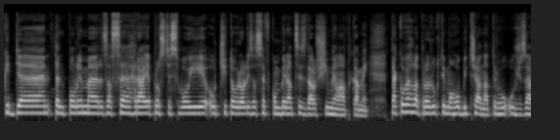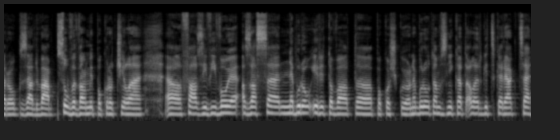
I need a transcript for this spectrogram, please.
kde ten polymer zase hraje prostě svoji určitou roli zase v kombinaci s dalšími látkami. Takovéhle produkty mohou být třeba na trhu už za rok, za dva, jsou ve velmi pokročilé uh, fázi vývoje a zase nebudou iritovat uh, pokožku, jo? nebudou tam vznikat alergické reakce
